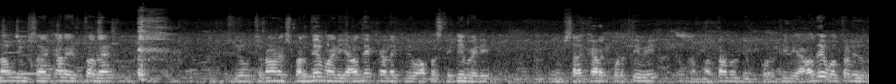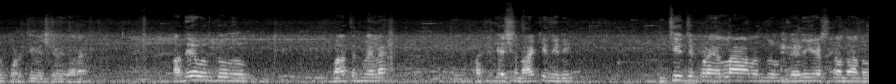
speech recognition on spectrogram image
ನಾವು ನಿಮ್ಮ ಸಹಕಾರ ಇರ್ತದೆ. ನೀವು ಚುನಾವಣೆಗೆ ಸ್ಪರ್ಧೆ ಮಾಡಿ, ಯಾವುದೇ ಕಾರಣಕ್ಕೆ ನೀವು ವಾಪಸ್ ತೆಗಿಬೇಡಿ. ನಿಮ್ಮ ಸಹಕಾರ ಕೊಡ್ತೀವಿ, ನಮ್ಮ ಮತನೂ ನೀವು ಕೊಡ್ತೀವಿ, ಯಾವುದೇ ಒತ್ತಡ ಇದ್ರೂ ಕೊಡ್ತೀವಿ ಅಂತ ಹೇಳಿದ್ದಾರೆ. ಅದೇ ಒಂದು ಮಾತಿನ ಮೇಲೆ ಅಪ್ಲಿಕೇಶನ್ ಹಾಕಿದ್ದೀನಿ. ಇತ್ತೀಚೆಗೆ ಕೂಡ ಎಲ್ಲ ಒಂದು ಡೆಲಿಗೇಟ್ಸ್ನ ನಾನು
